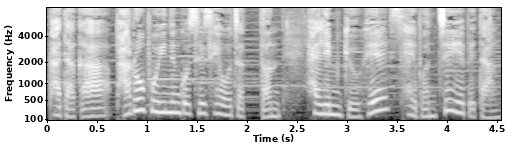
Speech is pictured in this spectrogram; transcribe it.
바다가 바로 보이는 곳에 세워졌던 한림교회 세 번째 예배당.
